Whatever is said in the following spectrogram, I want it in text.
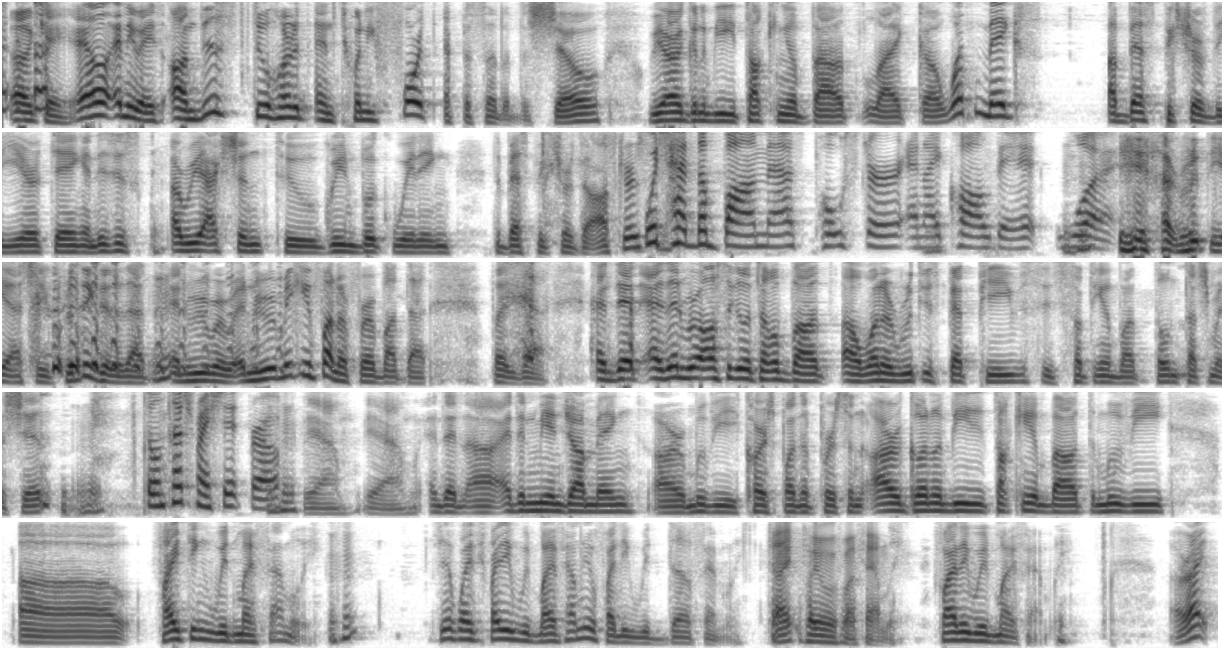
Okay. Well, anyways, on this 224th episode of the show, we are going to be talking about like uh, what makes a best picture of the year thing, and this is a reaction to Green Book winning the best picture of the Oscars. which had the bomb ass poster, and I called it Mm-hmm. what? yeah, Ruthy actually predicted that, and we were and we were making fun of her about that. But yeah, and then and then we're also going to talk about uh, one of Ruthy's pet peeves. It's something about don't touch my shit. Don't touch my shit, bro. Yeah, yeah. And then uh, and then me and Jiaming, our movie correspondent person, are gonna be talking about the movie uh Fighting with My Family. Is it fighting with my family or fighting with the family? Fight- Fighting with my family. Fighting with my family. All right.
